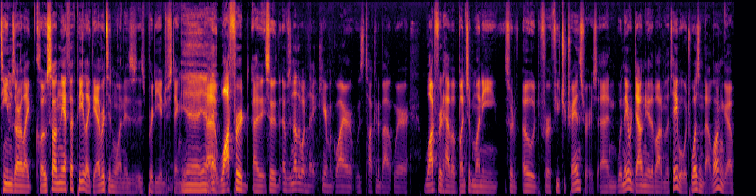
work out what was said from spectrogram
teams are like close on the FFP. Like the Everton one is is pretty interesting. Yeah, yeah. Uh, Watford. Uh, so that was another one that Kieran Maguire was talking about, where Watford have a bunch of money sort of owed for future transfers, and when they were down near the bottom of the table, which wasn't that long ago.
